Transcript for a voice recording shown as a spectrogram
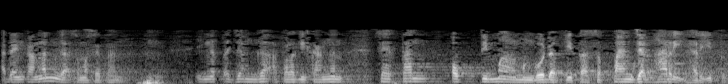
Ada yang kangen nggak sama setan? Ingat aja nggak, apalagi kangen. Setan optimal menggoda kita sepanjang hari hari itu.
